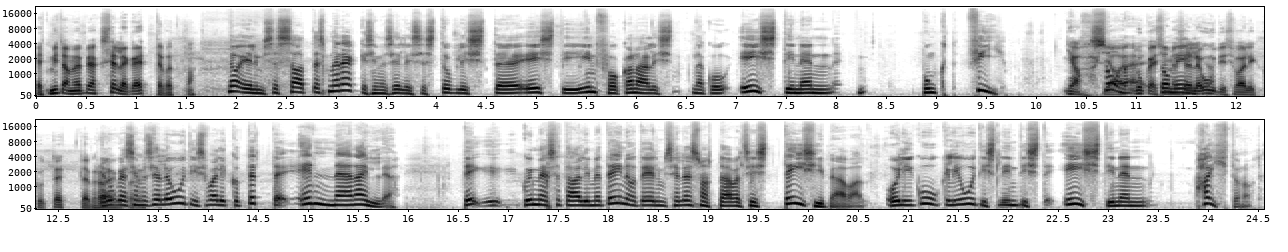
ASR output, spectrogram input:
et mida me peaks sellega ette võtma? no eelmises saates me rääkisime sellisest tublist äh, Eesti infokanalist nagu eestinen.fi jah, ja lugesime domeeniga. selle uudisvalikut ette praegu. lugesime selle uudisvalikut ette enne nalja. Te, kui me seda olime teinud eelmisel esmaspäeval, siis teisipäeval oli Google'i uudislindist Eestinen haihtunud.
